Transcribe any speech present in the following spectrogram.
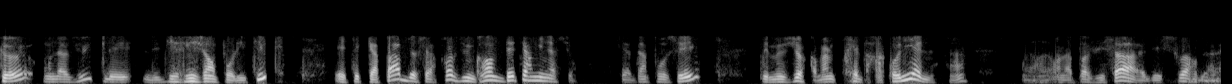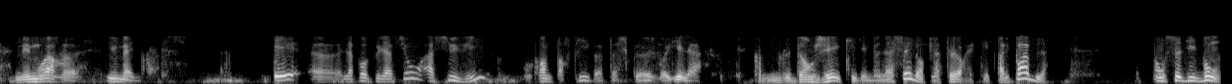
qu'on a vu que les, les, dirigeants politiques étaient capables de faire preuve d'une grande détermination, c'est-à-dire d'imposer des mesures quand même très draconiennes. Hein. On n'a pas vu ça à des histoires de mémoire euh, humaine. Et euh, la population a suivi, en grande partie, bah, parce que je voyais là, comme le danger qui les menaçait, donc la peur était palpable. On se dit, bon,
